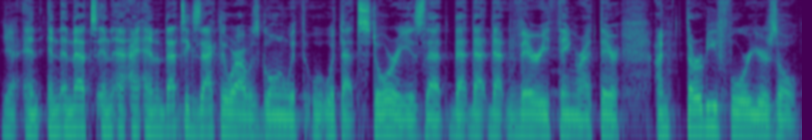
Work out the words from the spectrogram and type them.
Yeah, and, and, and that's and and that's exactly where I was going with with that story is that that that that very thing right there. I'm 34 years old,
